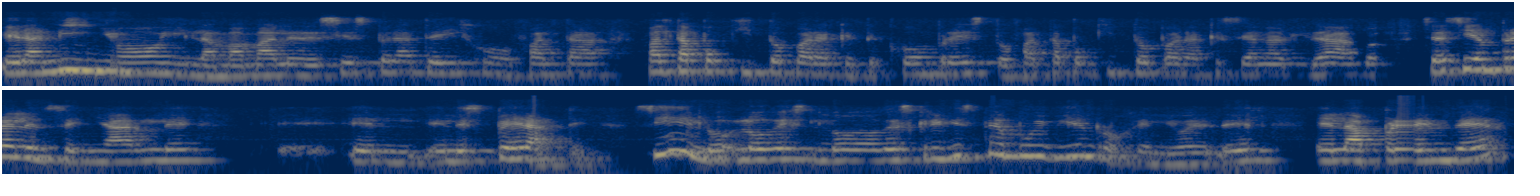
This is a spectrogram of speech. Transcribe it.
era niño y la mamá le decía, espérate hijo, falta, falta poquito para que te compre esto, falta poquito para que sea Navidad. O sea, siempre el enseñarle eh, el, espérate. Sí, lo, lo, lo, describiste muy bien, Rogelio, el, el, aprender,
